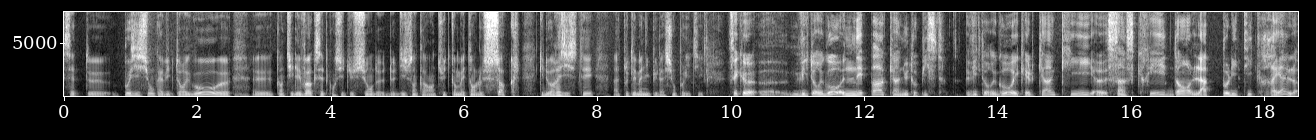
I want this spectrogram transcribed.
cette euh, position qu'a Victor Hugo euh, euh, quand il évoque cette constitution de, 1848 comme étant le socle qui doit résister à toutes les manipulations politiques C'est que Victor Hugo n'est pas qu'un utopiste. Victor Hugo est quelqu'un qui s'inscrit dans la politique réelle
